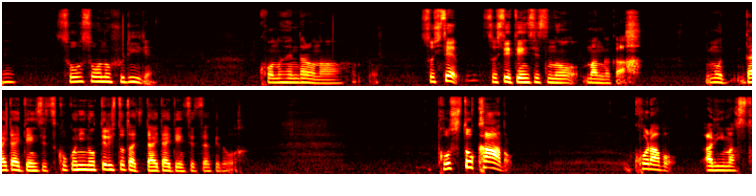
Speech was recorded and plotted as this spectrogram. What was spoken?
え、早々のフリーレン。この辺だろうな。そして、そして伝説の漫画家。もう大体伝説ここに載ってる人たち大体伝説だけど。ポストカードコラボありますと。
